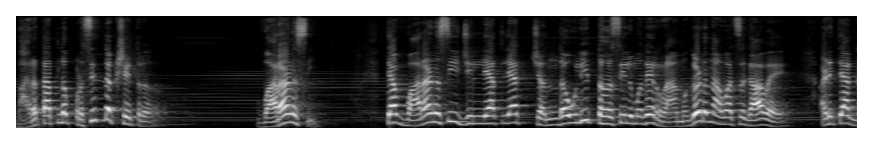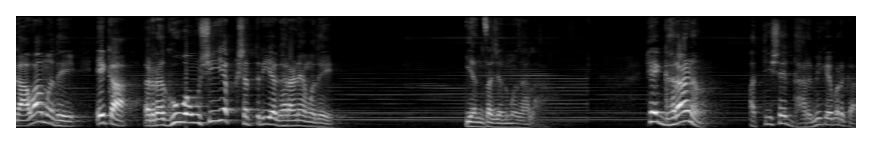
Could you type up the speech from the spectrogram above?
भारतातलं प्रसिद्ध क्षेत्र वाराणसी. त्या वाराणसी जिल्ह्यातल्या चंदौली तहसीलमध्ये रामगड नावाचं गाव आहे. आणि त्या गावामध्ये एका रघुवंशीय क्षत्रिय घराण्यामध्ये यांचा जन्म झाला. हे घराणं अतिशय धार्मिक आहे बरं का.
